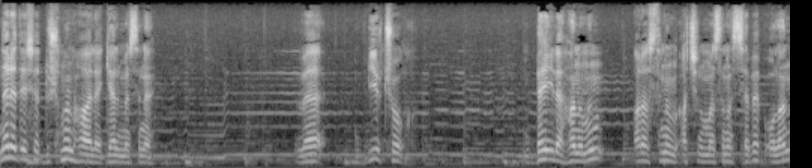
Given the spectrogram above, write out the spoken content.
neredeyse düşman hale gelmesine ve birçok bey ile hanımın arasının açılmasına sebep olan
